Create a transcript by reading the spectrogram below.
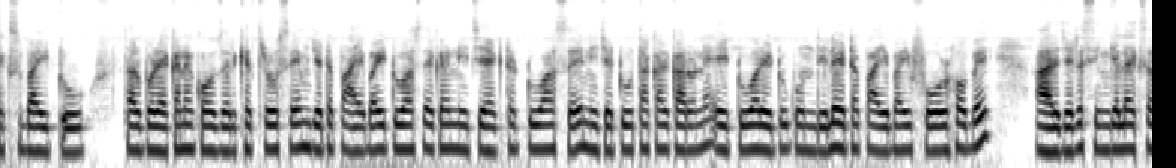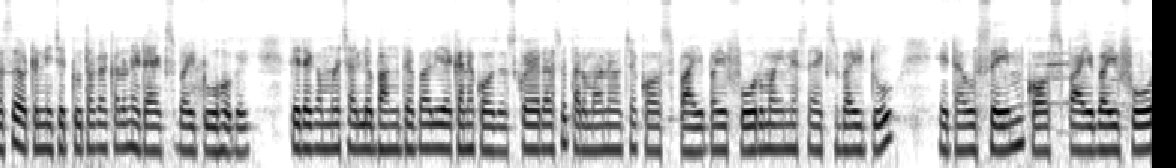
এক্স বাই টু তারপর এখানে কজের ক্ষেত্রেও সেম যেটা পাই বাই টু আছে, এখানে নিচে একটা টু আছে, নিচে টু থাকার কারণে এই টু আর এই টু গুণ দিলে এটা পাই বাই ফোর হবে। আর যেটা সিঙ্গেল এক্স আছে, ওটা নিচে টু থাকার কারণে এটা এক্স বাই টু হবে। তো এটাকে আমরা চাইলে ভাঙতে পারি। এখানে কজ স্কোয়ার আছে, তার মানে হচ্ছে cos pi by four minus x by two এটাও same cos pi by four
